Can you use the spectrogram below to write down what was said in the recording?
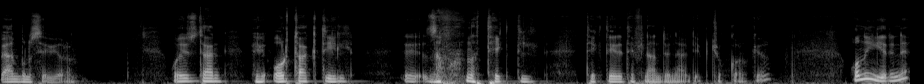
Ben bunu seviyorum. O yüzden e, ortak dil, e, zamanla tek dil, tek devlete falan döner diye çok korkuyorum. Onun yerine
